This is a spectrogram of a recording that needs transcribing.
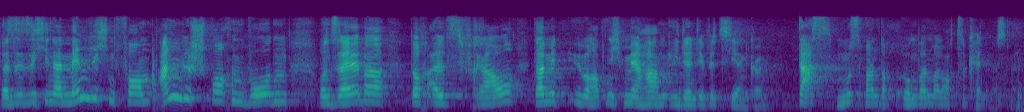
dass sie sich in der männlichen Form angesprochen wurden und selber doch als Frau damit überhaupt nicht mehr haben identifizieren können. Das muss man doch irgendwann einmal auch zur Kenntnis nehmen.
